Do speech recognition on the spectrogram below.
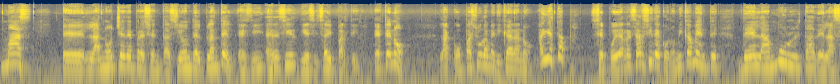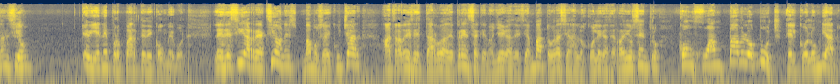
más eh, la noche de presentación del plantel, es, decir, 16 partidos. Este no, la Copa Sudamericana no. Ahí está, pues. se puede resarcir económicamente de la multa, de la sanción que viene por parte de Conmebol. Les decía reacciones, vamos a escuchar a través de esta rueda de prensa que nos llega desde Ambato, gracias a los colegas de Radio Centro, con Juan Pablo Buch, el colombiano.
